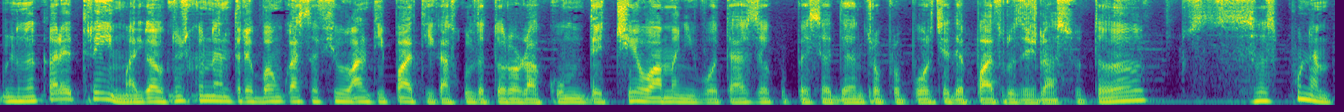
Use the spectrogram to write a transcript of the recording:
lângă care trăim. Adică atunci când ne întrebăm, ca să fiu antipatic ascultătorul acum, de ce oamenii votează cu PSD într-o proporție de 40%, să spunem,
